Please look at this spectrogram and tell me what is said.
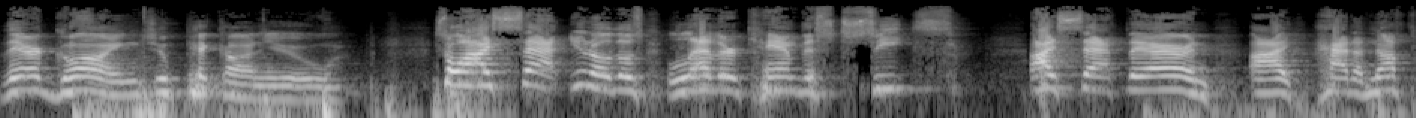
they're going to pick on you. So I sat, you know, those leather canvased seats. I sat there and I had enough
